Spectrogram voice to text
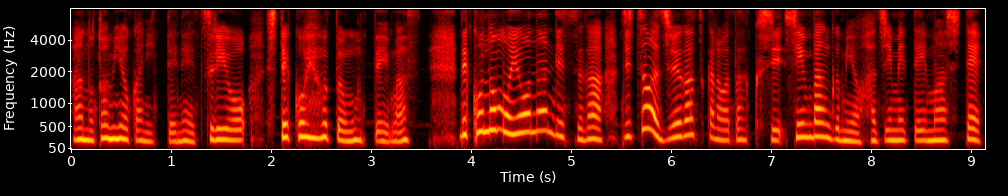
あの富岡に行ってね釣りをしてこようと思っています。でこの模様なんですが実は10月から私新番組を始めていまして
